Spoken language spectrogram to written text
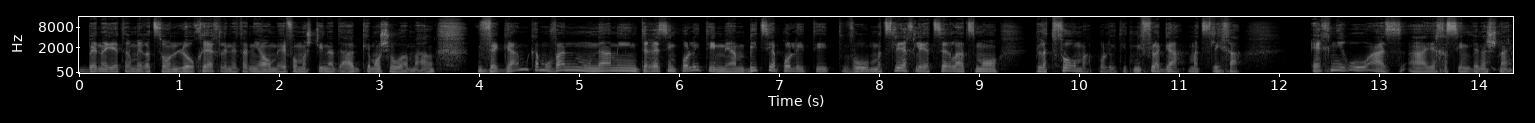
בין היתר מרצון להוכיח לנתניהו מאיפה משתין הדג, כמו שהוא אמר, וגם כמובן מונה מאינטרסים פוליטיים, מאמביציה פוליטית, והוא מצליח לייצר לעצמו פלטפורמה פוליטית, מפלגה מצליחה. איך נראו אז היחסים בין השניים?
